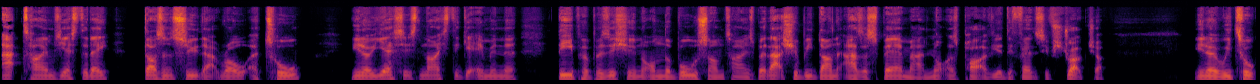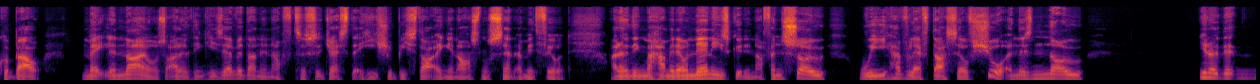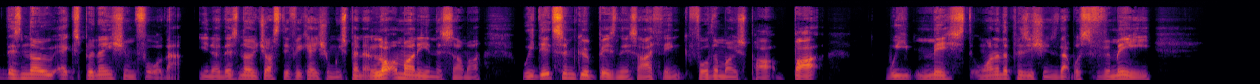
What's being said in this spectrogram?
at times yesterday doesn't suit that role at all. You know, yes, it's nice to get him in the deeper position on the ball sometimes, but that should be done as a spare man, not as part of your defensive structure. You know, we talk about Maitland Niles. I don't think he's ever done enough to suggest that he should be starting in Arsenal's centre midfield. I don't think Mohamed Elneny is good enough. And so we have left ourselves short. And there's no, you know, there's no explanation for that. You know, there's no justification. We spent a lot of money in the summer. We did some good business, I think, for the most part, but we missed one of the positions that was for me,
